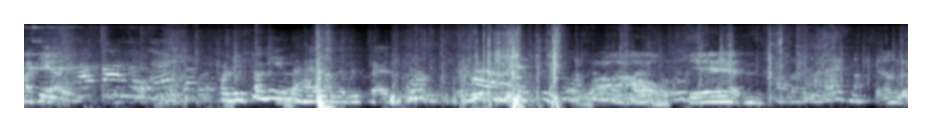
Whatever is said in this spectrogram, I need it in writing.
paket. Har du tagit in det här alldeles själv? Wow, shit. Den du.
